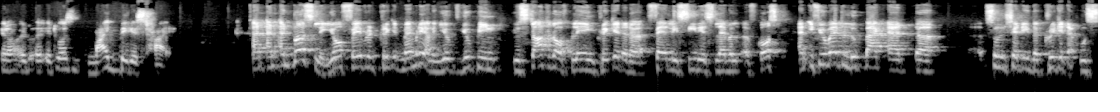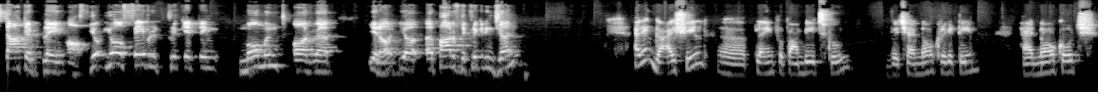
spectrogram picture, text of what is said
you know, it, it was my biggest high. And, and, and personally, your favorite cricket memory? I mean, you've, you've been, you started off playing cricket at a fairly serious level, of course. And if you were to look back at uh, Suniel Shetty, the cricketer who started playing off, your, your favorite cricketing moment or, uh, you know, your, a part of the cricketing journey? I think Guy Shield, uh, playing for Palm Beach School, which had no cricket team, had no coach,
